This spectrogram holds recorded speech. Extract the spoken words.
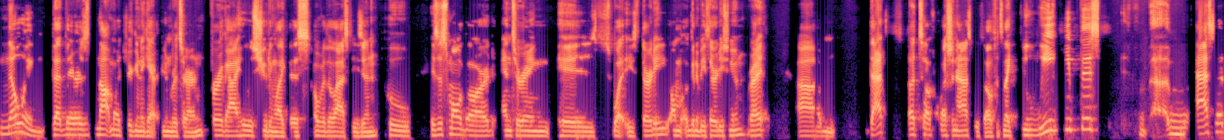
knowing that there's not much you're going to get in return for a guy who is shooting like this over the last season, who is a small guard entering his what he's 30, I'm going to be 30 soon, right? Um, that's a tough question to ask yourself. It's like, do we keep this um, asset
